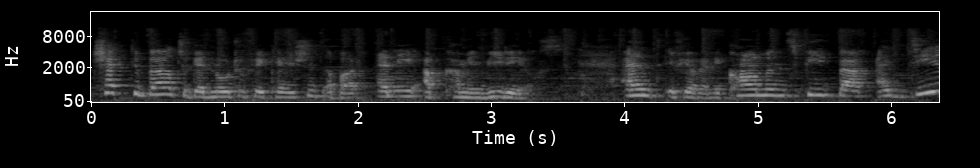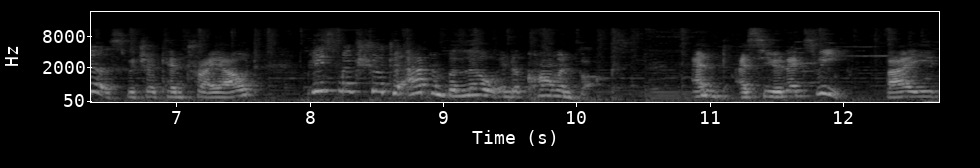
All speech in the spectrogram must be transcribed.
check the bell to get notifications about any upcoming videos. And if you have any comments, feedback, ideas which I can try out, please make sure to add them below in the comment box. And I see you next week. Bye!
